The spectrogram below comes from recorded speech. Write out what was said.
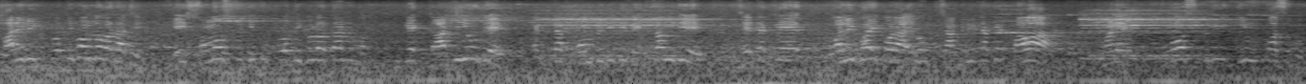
শারীরিক প্রতিবন্ধকতা আছে, এই সমস্ত কিছু প্রতিকূলতারকে কাটিয়ে উঠে একটা কম্পিটিটিভ এক্সাম দিয়ে সেটাকে কোয়ালিফাই করা এবং চাকরিটাকে পাওয়া মানে মোস্টলি ইম্পসিবল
